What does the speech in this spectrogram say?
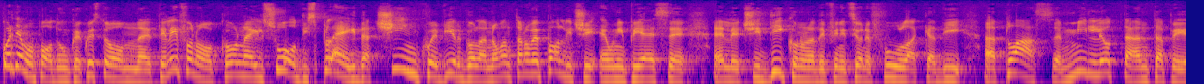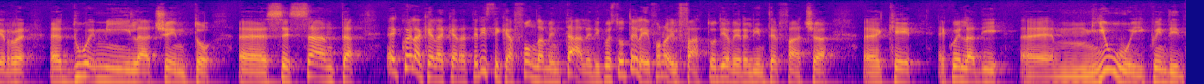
Guardiamo un po' dunque questo mm, telefono con il suo display da 5,99 pollici, è un IPS LCD con una definizione Full HD eh, Plus 1080 x 2160. E quella che è la caratteristica fondamentale di questo telefono è il fatto di avere l'interfaccia eh, che è quella di eh, MIUI, quindi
